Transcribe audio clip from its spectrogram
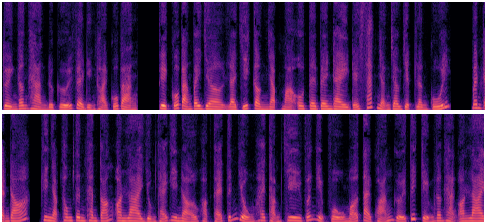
tùy ngân hàng được gửi về điện thoại của bạn. Việc của bạn bây giờ là chỉ cần nhập mã OTP này để xác nhận giao dịch lần cuối. Bên cạnh đó, khi nhập thông tin thanh toán online dùng thẻ ghi nợ hoặc thẻ tín dụng hay thậm chí với nghiệp vụ mở tài khoản gửi tiết kiệm ngân hàng online,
